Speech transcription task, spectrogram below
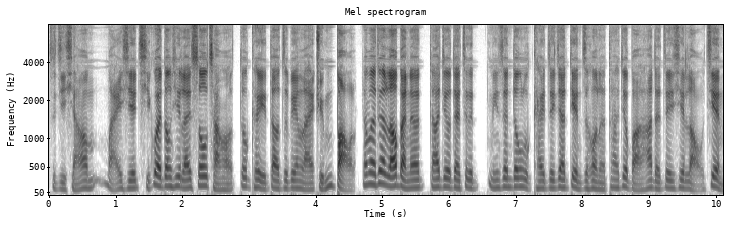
自己想要买一些奇怪东西来收藏哦，都可以到这边来寻宝了。那么这个老板呢，他就在这个民生东路开这家店之后呢，他就把他的这些老件、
